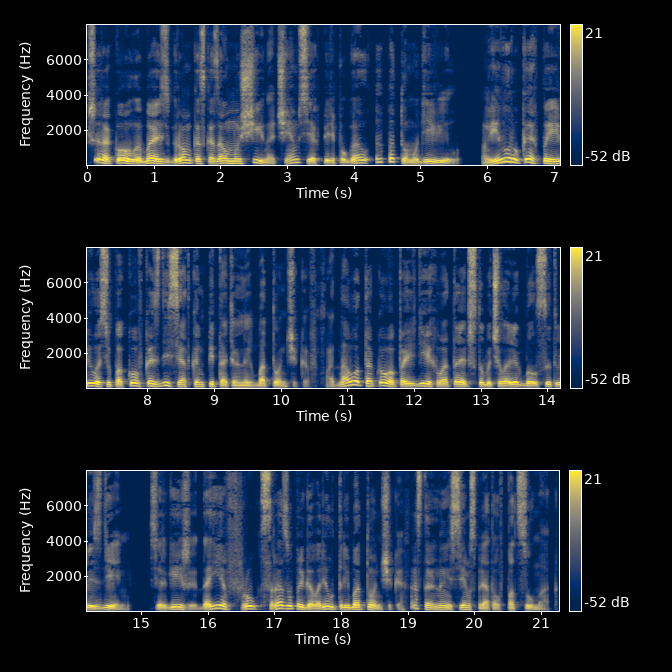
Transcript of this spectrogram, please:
Широко улыбаясь, громко сказал мужчина, чем всех перепугал, а потом удивил. В его руках появилась упаковка с десятком питательных батончиков. Одного такого, по идее, хватает, чтобы человек был сыт весь день. Сергей же, доев фрукт, сразу приговорил три батончика, остальные семь спрятал в подсумок.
